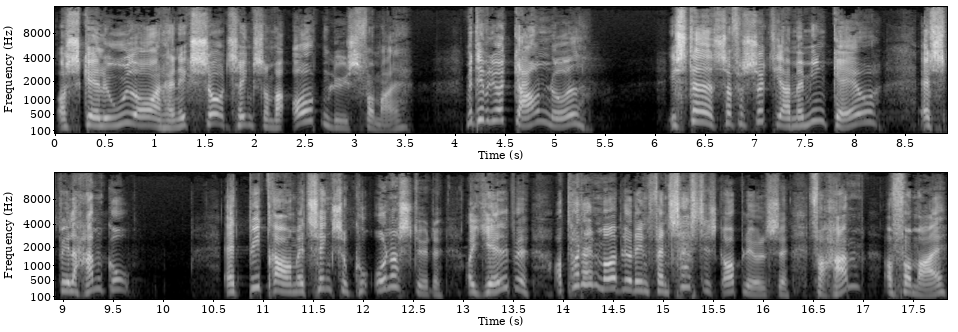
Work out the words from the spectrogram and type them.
og skælde ud over, at han ikke så ting, som var åbenlyst for mig. Men det ville jo ikke gavne noget. I stedet så forsøgte jeg med min gave at spille ham god. At bidrage med ting, som kunne understøtte og hjælpe. Og på den måde blev det en fantastisk oplevelse for ham og for mig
